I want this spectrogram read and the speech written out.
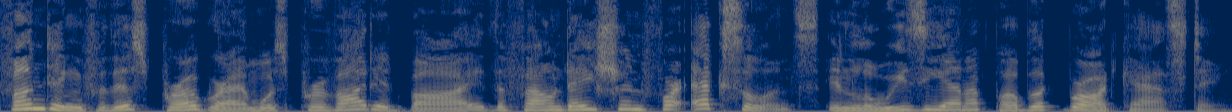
Funding for this program was provided by the Foundation for Excellence in Louisiana Public Broadcasting.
